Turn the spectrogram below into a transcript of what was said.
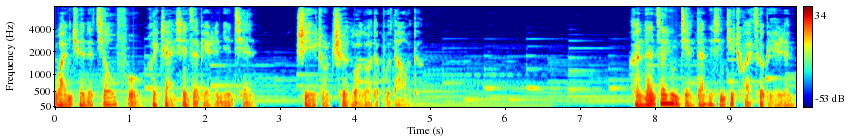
完全的交付和展现在别人面前，是一种赤裸裸的不道德。很难再用简单的心去揣测别人，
